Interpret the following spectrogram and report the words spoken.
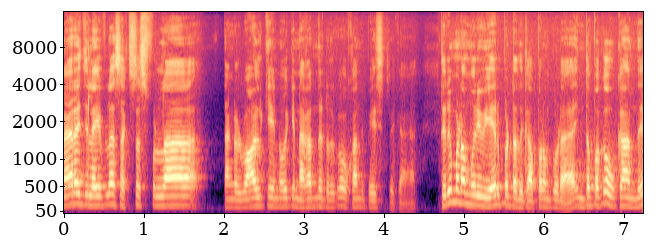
மேரேஜ் லைஃப்பில் சக்ஸஸ்ஃபுல்லாக தங்கள் வாழ்க்கையை நோக்கி நகர்ந்துட்டு இருக்கோ உட்காந்து பேசிட்டு இருக்காங்க. திருமண முறிவு ஏற்பட்டதுக்கு அப்புறம் கூட இந்த பக்கம் உட்காந்து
